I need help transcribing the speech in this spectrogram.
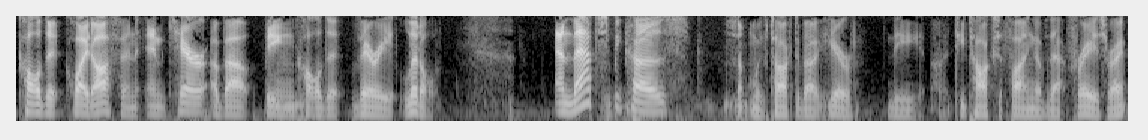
called it quite often and care about being called it very little. And that's because something we've talked about here the uh, detoxifying of that phrase, right?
